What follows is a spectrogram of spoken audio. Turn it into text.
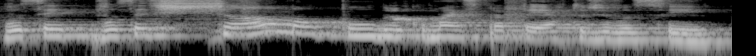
Você, você chama o público mais para perto de você.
